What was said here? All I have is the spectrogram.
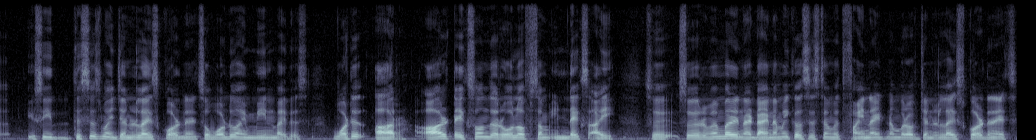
uh, you see this is my generalized coordinate. So, what do I mean by this? What is R? R takes on the role of some index i so, so remember in a dynamical system with finite number of generalized coordinates,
